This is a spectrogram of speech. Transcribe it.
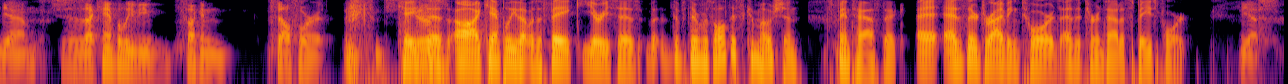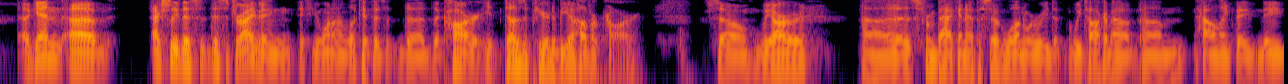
Yeah, she says, "I can't believe you fucking fell for it." Kei like, "It was- says, "Oh, I can't believe that was a fake." Yuri says, "But th- there was all this commotion." It's fantastic. A- As they're driving towards, as it turns out, a spaceport. Yes. Again, uh, actually, this this driving, if you want to look at this, the the car, it does appear to be a hover car. So we are, uh, as from back in episode one, where we d- we talk about um, how like they they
